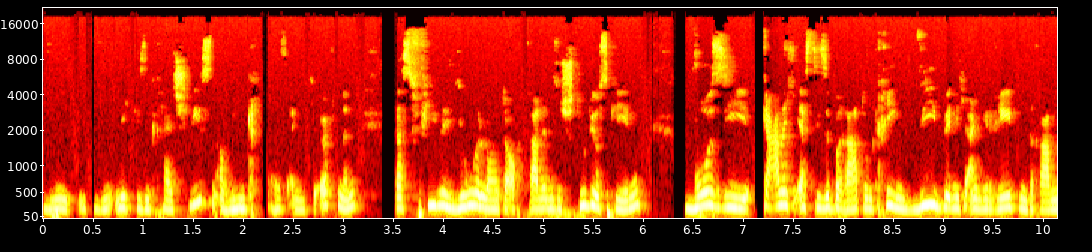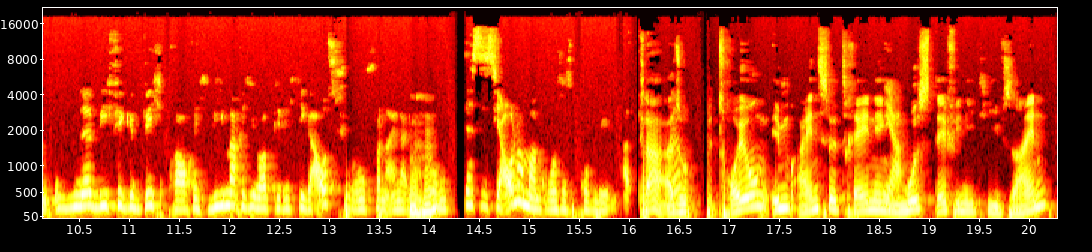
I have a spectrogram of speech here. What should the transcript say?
nicht diesen Kreis schließen, aber den Kreis eigentlich öffnen, dass viele junge Leute auch gerade in so Studios gehen, wo sie gar nicht erst diese Beratung kriegen. Wie bin ich an Geräten dran? Ne? Wie viel Gewicht brauche ich? Wie mache ich überhaupt die richtige Ausführung von einer Mhm. Übung? Das ist ja auch nochmal ein großes Problem. Klar, Ne? also Betreuung im Einzeltraining Ja. muss definitiv sein.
